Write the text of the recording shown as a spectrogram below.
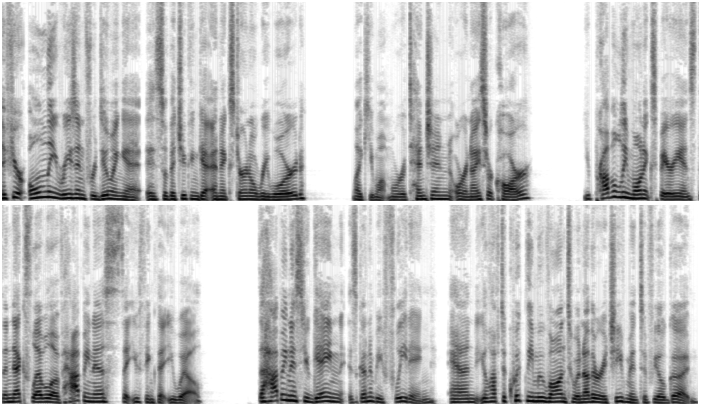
If your only reason for doing it is so that you can get an external reward, like you want more attention or a nicer car, you probably won't experience the next level of happiness that you think that you will. The happiness you gain is going to be fleeting, and you'll have to quickly move on to another achievement to feel good.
